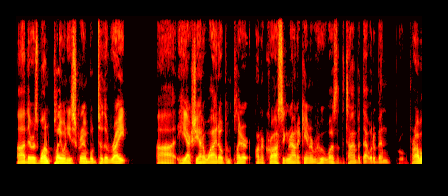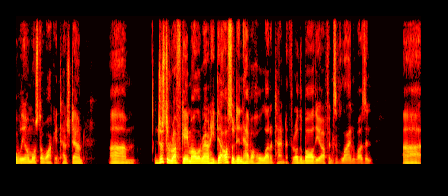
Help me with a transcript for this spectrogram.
Uh, there was one play when he scrambled to the right. Uh, he actually had a wide open player on a crossing route. I can't remember who it was at the time, but that would have been probably almost a walk-in touchdown. Um, just a rough game all around. He also didn't have a whole lot of time to throw the ball. The offensive line wasn't uh,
